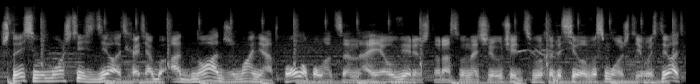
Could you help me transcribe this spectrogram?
что если вы можете сделать хотя бы одно отжимание от пола полноценно, а я уверен, что раз вы начали учить выхода силы, вы сможете его сделать,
